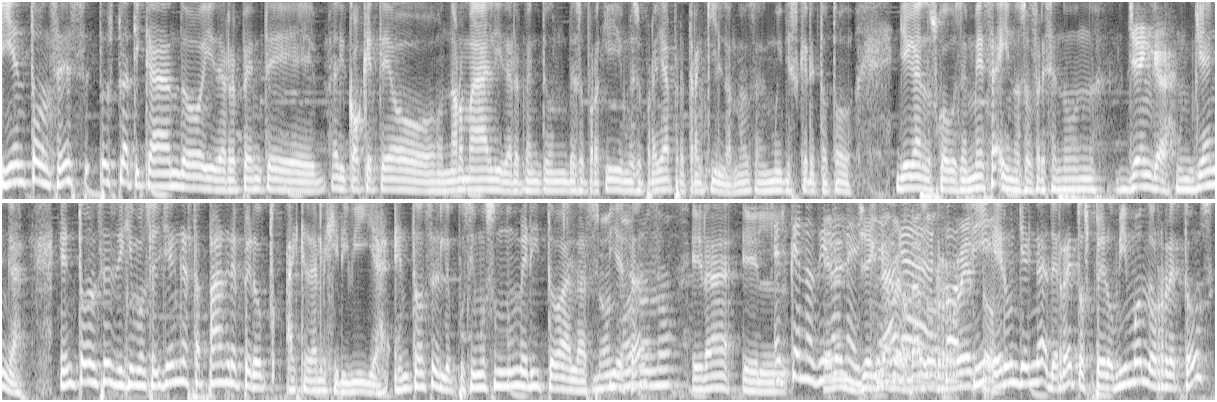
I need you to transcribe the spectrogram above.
Y entonces, pues platicando y de repente el coqueteo normal y de repente un beso por aquí, un beso por allá, pero tranquilo, ¿no? O sea, muy discreto todo. Llegan los juegos de mesa y nos ofrecen un, Jenga. un Jenga. Entonces dijimos, el Jenga está padre, pero hay que darle jiribilla. Entonces le pusimos un numerito a las No, piezas. no, no, no. Era el. Es que nos dieron era el Jenga, Jenga verdadero Hot. reto. Sí, era un Jenga de retos, pero vimos los retos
